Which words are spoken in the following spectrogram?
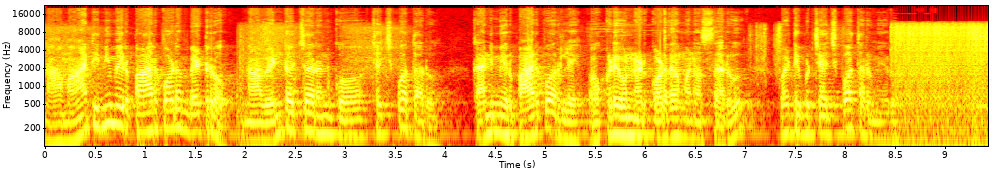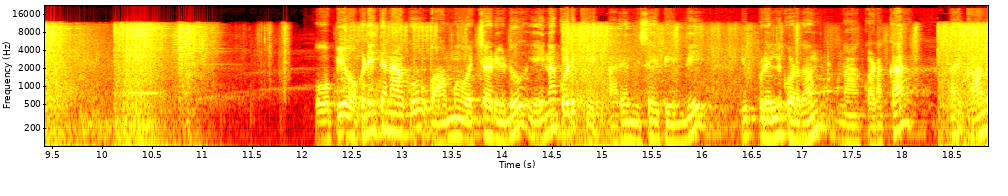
నా మాటిని మీరు పారిపోవడం బెటరు. నా వెంట వచ్చారనుకో చచ్చిపోతారు. కానీ మీరు పారిపోరులే. ఒక్కడే ఉన్నాడు కొడదామని వస్తారు. బట్ ఇప్పుడు చచ్చిపోతారు మీరు. ఓపీ ఒకడైతే నాకు అమ్మ వచ్చాడు ఈడు అయినా కొడుక్కి? అరే మిస్ అయిపోయింది. ఇప్పుడు వెళ్ళి కొడదాం. నా కొడక? అరే కాలు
